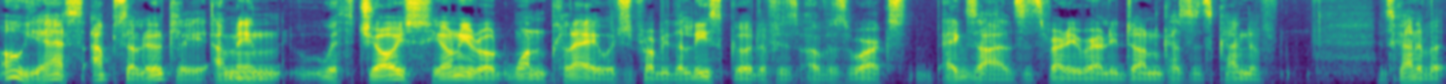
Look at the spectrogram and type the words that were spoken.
Oh yes, absolutely. I mean, with Joyce, he only wrote one play, which is probably the least good of his of his works. Exiles. It's very rarely done because it's kind of it's kind of a,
